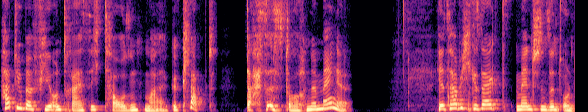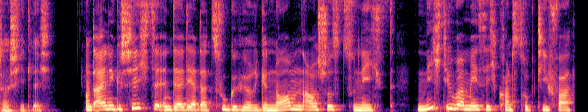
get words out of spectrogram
hat über 34.000 Mal geklappt. Das ist doch eine Menge. Jetzt habe ich gesagt, Menschen sind unterschiedlich. Und eine Geschichte, in der der dazugehörige Normenausschuss zunächst nicht übermäßig konstruktiv war,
